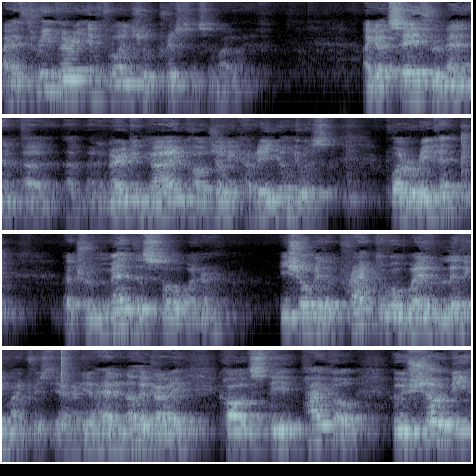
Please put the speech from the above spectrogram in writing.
I had three very influential Christians in my life. I got saved through an, uh, an American guy called Johnny Carrillo. He was Puerto Rican, a tremendous soul winner. He showed me the practical way of living my Christianity. I had another guy called Steve Pico who showed me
